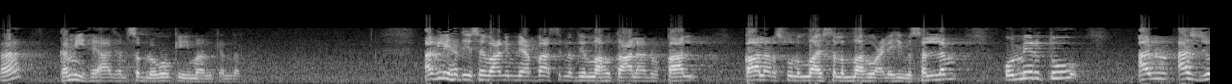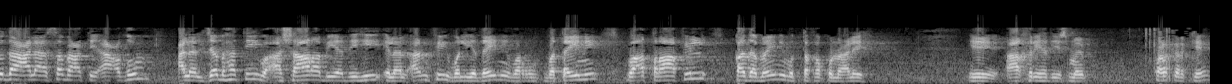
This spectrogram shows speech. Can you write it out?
ہاں؟ کمی ہے آج ہم سب لوگوں کے ایمان کے اندر۔ اگلی حدیث وان ابن عباس رضی اللہ تعالیٰ عنہ، قال قال رسول اللہ صلی اللہ علیہ وسلم، امرت ان اسجد على سبعه اعظم على الجبهه واشار بيده الى الانف واليدين والركبتين واطراف القدمين. متفق عليه یہ آخری حدیث میں پڑھ کر کے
